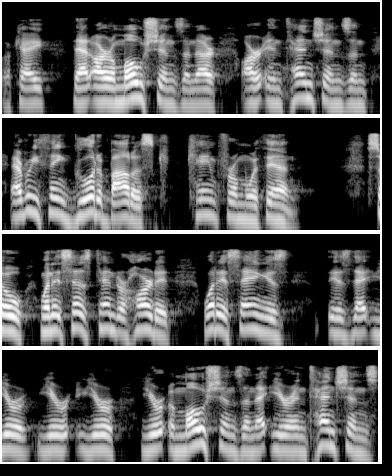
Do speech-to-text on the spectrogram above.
Okay, that our emotions and our our intentions and everything good about us came from within. So when it says tender-hearted, what it's saying is is that your your your your emotions and that your intentions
